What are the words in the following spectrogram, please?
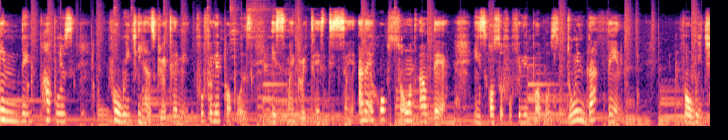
in the purpose for which He has created me. Fulfilling purpose is my greatest desire, and I hope someone out there is also fulfilling purpose, doing that thing for which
